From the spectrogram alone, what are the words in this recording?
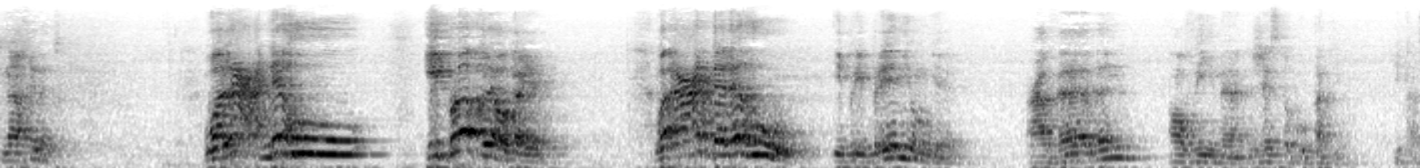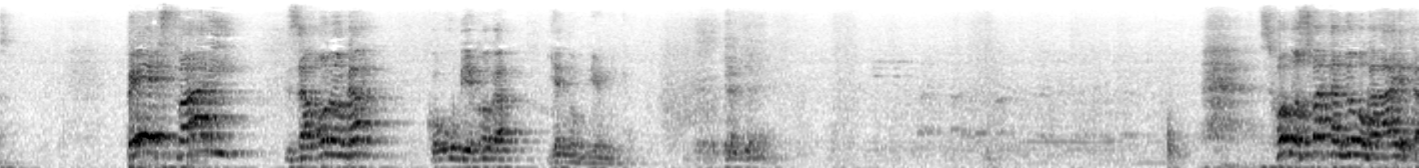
na ahiretu. وَلَعْنَهُ I prokleo ga je. وَأَعَدَّ لَهُ I pripremio mu je عَذَابًا عَظِيمًا žestoku patnju i kaznu. Pet stvari za onoga ko ubije koga? Jednog vjernika. Shodno shvatanje ovoga ajeta,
